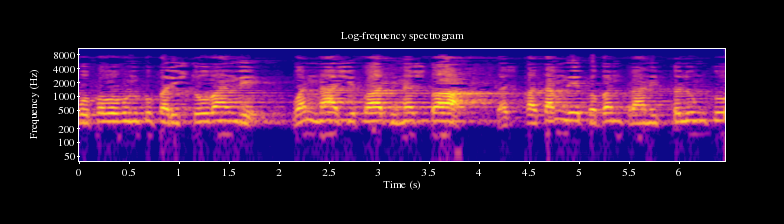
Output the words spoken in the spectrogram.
غفوون کو فرشتو باندې والناشطات نشطا قسم دې په بند پرانستلون کو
